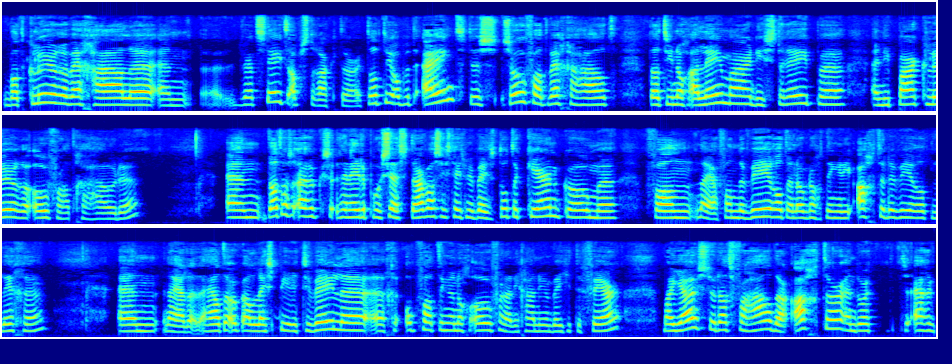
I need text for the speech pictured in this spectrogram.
wat kleuren weghalen en uh, het werd steeds abstracter. Tot hij op het eind dus zoveel had weggehaald dat hij nog alleen maar die strepen en die paar kleuren over had gehouden. En dat was eigenlijk zijn hele proces. Daar was hij steeds mee bezig. Tot de kern komen van, nou ja, van de wereld en ook nog dingen die achter de wereld liggen. En nou ja, hij had er ook allerlei spirituele uh, opvattingen nog over. Nou, die gaan nu een beetje te ver. Maar juist door dat verhaal daarachter en door eigenlijk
